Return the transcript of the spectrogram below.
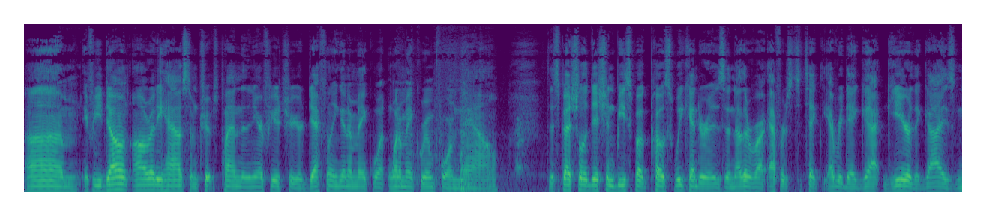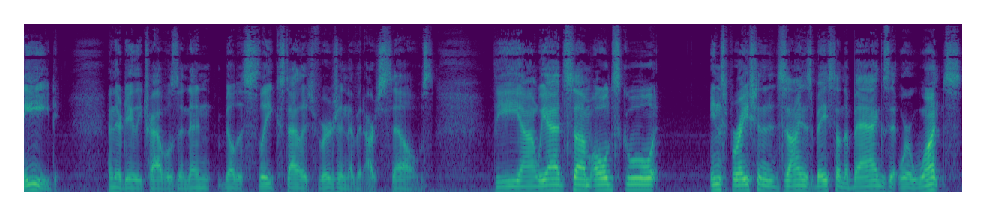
Um, if you don't already have some trips planned in the near future, you're definitely going to make want to make room for them now. The special edition Bespoke Post Weekender is another of our efforts to take the everyday gear that guys need in their daily travels and then build a sleek, stylish version of it ourselves. The uh, we add some old school inspiration. The design is based on the bags that were once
